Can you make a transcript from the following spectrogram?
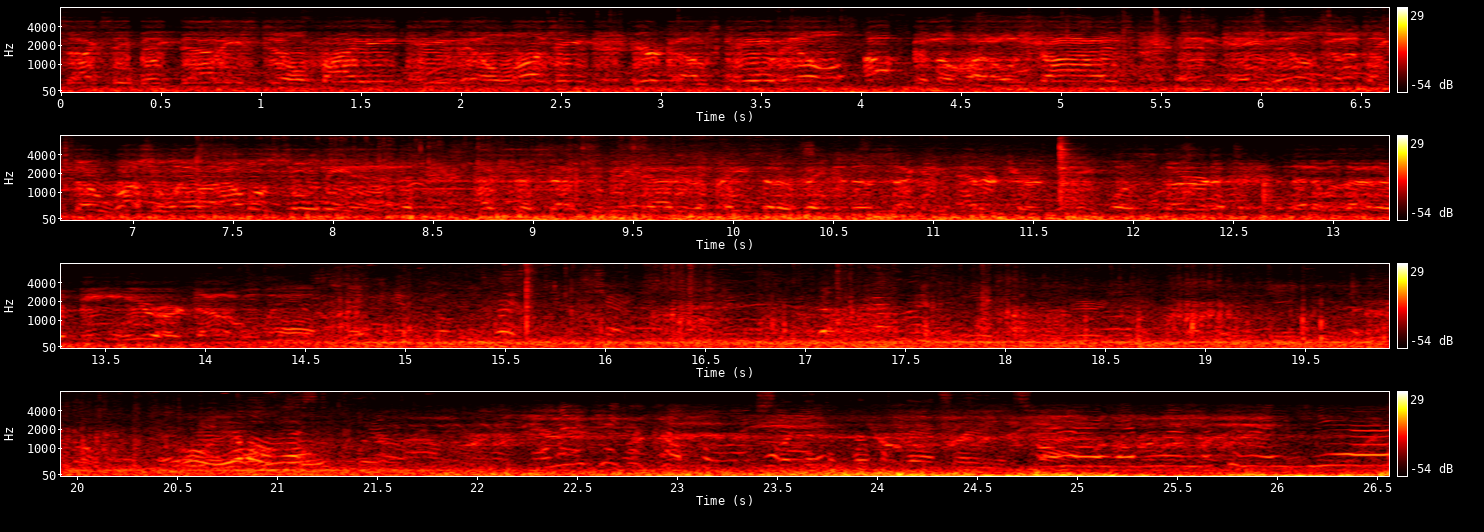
sexy Big Daddy still fighting. Cave Hill lunging. Here comes Cave Hill up in the final strides. And Cave Hill's going to take the Rushaway right almost to the end. Extra sexy Big Daddy, the pace setter, faded to second. Editor Chief was third. And then it was either Be Here or Donovan. I'm gonna take a couple, okay? Alright, everyone looking right here.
